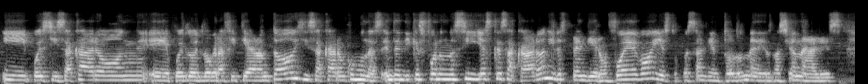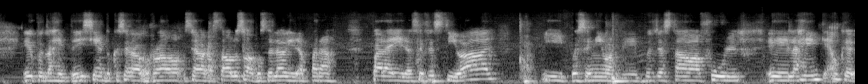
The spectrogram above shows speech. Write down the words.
y pues sí sacaron, eh, pues lo, grafitearon todo y sí sacaron como unas, entendí que fueron unas sillas que sacaron y les prendieron fuego y esto pues salió en todos los medios nacionales, eh, pues la gente diciendo que se había ahorrado, se había gastado los ahorros de la vida para, para ir a ese festival y pues en Ibagué pues ya estaba full eh, la gente, aunque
